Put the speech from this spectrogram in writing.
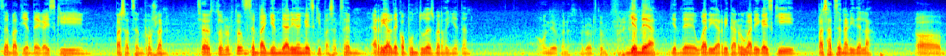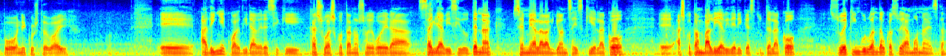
Zenbat jende gaizki pasatzen Ruslan? Zer ez lortu? Zenbat jendeari den gaizki pasatzen herrialdeko puntu desberdinetan? Ondiok ez dut lortu. Jendea, jende ugari, herritar ugari gaizki pasatzen ari dela. Uh, bo, nik uste bai. E, adinekoak dira bereziki kasu askotan oso egoera zaila bizi dutenak, seme alabak joan zaizkielako, e, askotan baliabiderik ez dutelako, zuek inguruan daukazue amona ez da?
